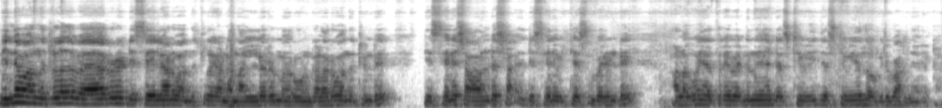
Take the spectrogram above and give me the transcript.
പിന്നെ വന്നിട്ടുള്ളത് വേറൊരു ഡിസൈനിലാണ് വന്നിട്ടുള്ളത് കണ്ടോ? നല്ലൊരു മെറൂൺ കളർ വന്നിട്ടുണ്ട്. ഡിസൈന് ഷാളിന്റെ ഡിസൈന് വ്യത്യാസം വരുന്നുണ്ട്. അളവ് എത്ര വരുന്നത് ഞാൻ ജസ്റ്റ് ജസ്റ്റ് വീ നോക്കിയിട്ട് പറഞ്ഞു കേട്ടോ.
